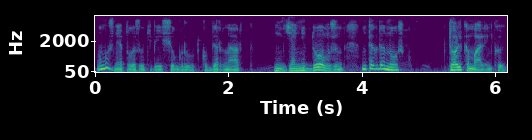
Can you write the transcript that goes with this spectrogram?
Ну, можно я положу тебе еще грудку, Бернард? Я не должен. Ну, тогда ножку. Только маленькую.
